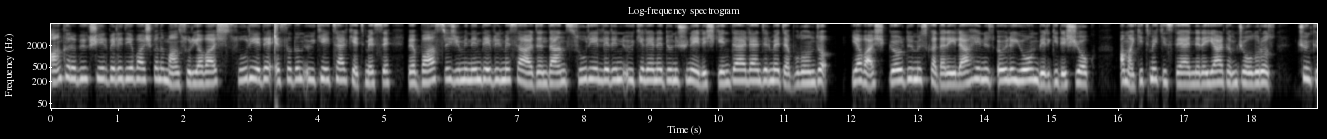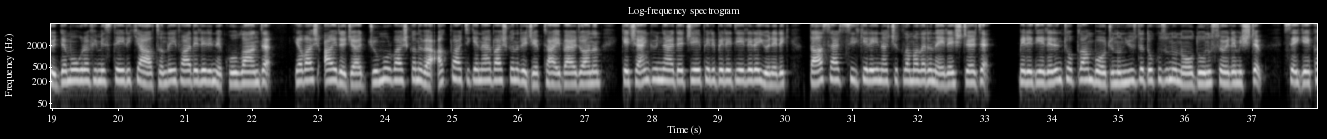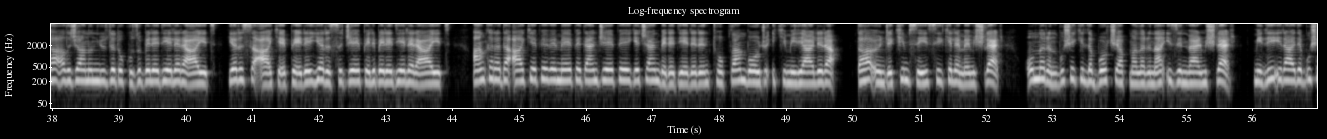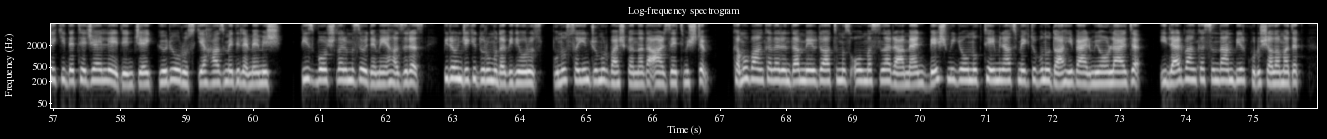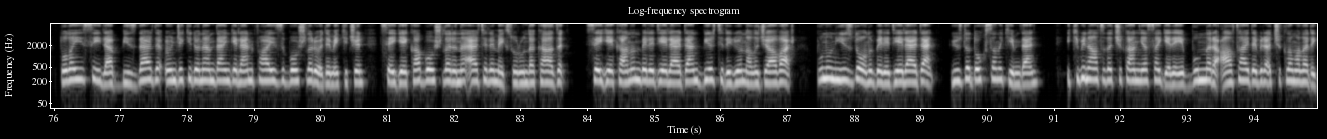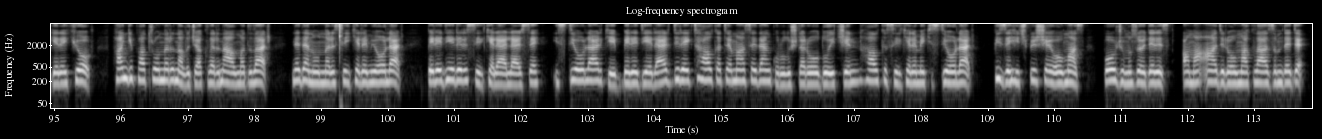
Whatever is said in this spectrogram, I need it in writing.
Ankara Büyükşehir Belediye Başkanı Mansur Yavaş, Suriye'de Esad'ın ülkeyi terk etmesi ve Baas rejiminin devrilmesi ardından Suriyelilerin ülkelerine dönüşüne ilişkin değerlendirmede bulundu. Yavaş, gördüğümüz kadarıyla henüz öyle yoğun bir gidiş yok ama gitmek isteyenlere yardımcı oluruz. Çünkü demografimiz tehlike altında ifadelerini kullandı. Yavaş ayrıca Cumhurbaşkanı ve AK Parti Genel Başkanı Recep Tayyip Erdoğan'ın geçen günlerde CHP'li belediyelere yönelik daha sert silkeleyin açıklamalarını eleştirdi. Belediyelerin toplam borcunun %9'unun olduğunu söylemiştim. SGK alacağının %9'u belediyelere ait, yarısı AKP'li, yarısı CHP'li belediyelere ait. Ankara'da AKP ve MHP'den CHP'ye geçen belediyelerin toplam borcu 2 milyar lira. Daha önce kimseyi silkelememişler. Onların bu şekilde borç yapmalarına izin vermişler. Milli irade bu şekilde tecelli edince görüyoruz ki hazmedilememiş. Biz borçlarımızı ödemeye hazırız. Bir önceki durumu da biliyoruz. Bunu Sayın Cumhurbaşkanı'na da arz etmiştim. Kamu bankalarında mevduatımız olmasına rağmen 5 milyonluk teminat mektubunu dahi vermiyorlardı. İller Bankası'ndan bir kuruş alamadık. Dolayısıyla bizler de önceki dönemden gelen faizli borçları ödemek için SGK borçlarını ertelemek zorunda kaldık. SGK'nın belediyelerden 1 trilyon alacağı var. Bunun %10'u belediyelerden, %90'ı kimden? 2006'da çıkan yasa gereği bunları 6 ayda bir açıklamaları gerekiyor. Hangi patronların alacaklarını almadılar? Neden onları silkelemiyorlar? Belediyeleri silkelerlerse istiyorlar ki belediyeler direkt halka temas eden kuruluşlar olduğu için halkı silkelemek istiyorlar. Bize hiçbir şey olmaz. Borcumuzu öderiz ama adil olmak lazım dedi.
